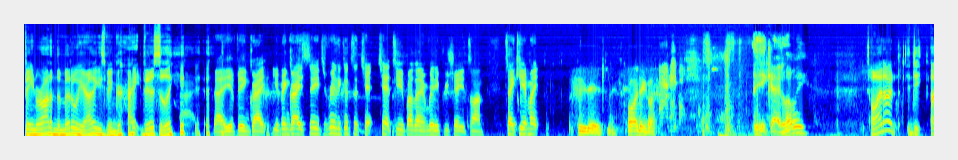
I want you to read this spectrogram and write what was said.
been right in the middle here. I think he's been great personally. no, you've been great. You've been great, CJ. Really good to chat, chat to you, brother, and really appreciate your time. Take care, mate. See you days, mate. Bye, guys. There you go, Louie. I don't. Uh,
